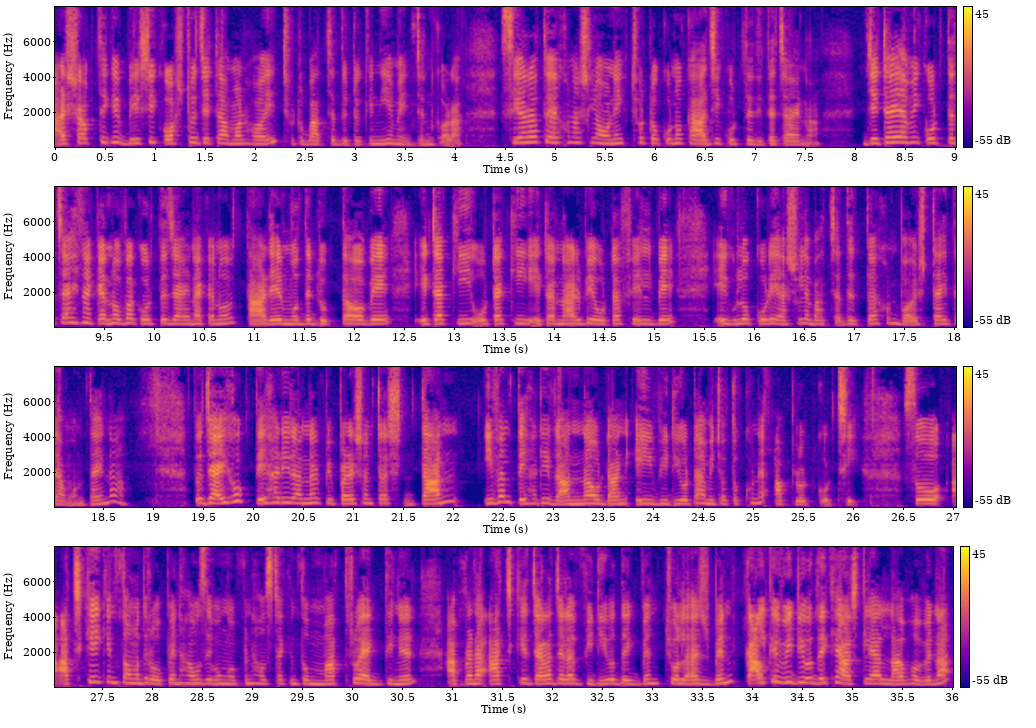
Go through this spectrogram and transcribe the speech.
আর সব থেকে বেশি কষ্ট যেটা আমার হয় ছোট বাচ্চা দুটোকে নিয়ে মেনটেন করা। সিয়ারা তো এখন আসলে অনেক ছোট, কোনো কাজই করতে দিতে চায় না। যেটাই আমি করতে চাই না কেন বা করতে যাই না কেন, তার এর মধ্যে ঢুকতে হবে, এটা কি, ওটা কি, এটা নাড়বে, ওটা ফেলবে, এগুলো করে আসলে বাচ্চাদের তো এখন বয়সটাই তেমন, তাই না? তো যাই হোক তেহারি রান্নার প্রিপারেশনটা ডান, ইভেন তেহারি রান্নাও ডান এই ভিডিওটা আমি যতক্ষণে আপলোড করছি। সো, আজকেই কিন্তু আমাদের ওপেন হাউস এবং ওপেন হাউসটা কিন্তু মাত্র একদিনের। আপনারা আজকে যারা যারা ভিডিও দেখবেন, চলে আসবেন। কালকে ভিডিও দেখে আসলে আর লাভ হবে না।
